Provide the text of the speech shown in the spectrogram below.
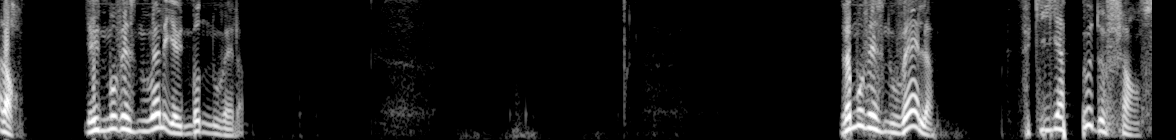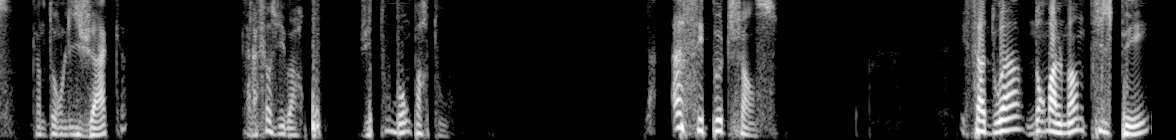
Alors, il y a une mauvaise nouvelle et il y a une bonne nouvelle. La mauvaise nouvelle, c'est qu'il y a peu de chances, quand on lit Jacques, qu'à la fin on se dit, bah, j'ai tout bon partout. Il y a assez peu de chance. Et ça doit normalement tilter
